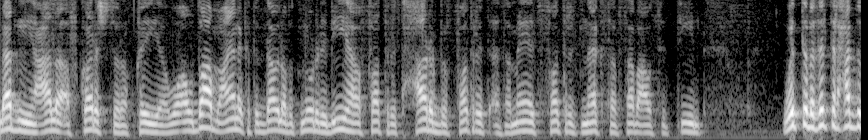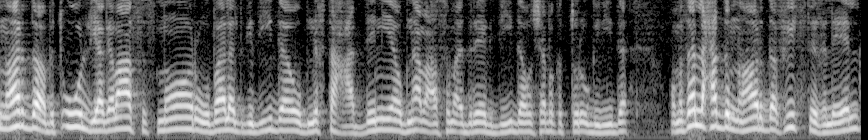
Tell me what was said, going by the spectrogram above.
مبني على أفكار اشتراكية وأوضاع معينة كانت الدولة بتمر بيها في فترة حرب في فترة أزمات في فترة نكسة في 67 وأنت ما زلت لحد النهارده بتقول يا جماعة استثمار وبلد جديدة وبنفتح على الدنيا وبنعمل عاصمة إدارية جديدة وشبكة طرق جديدة. وما زال لحد النهارده في استغلال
